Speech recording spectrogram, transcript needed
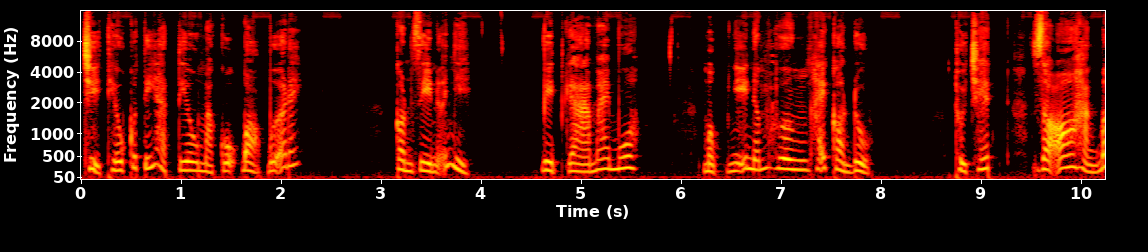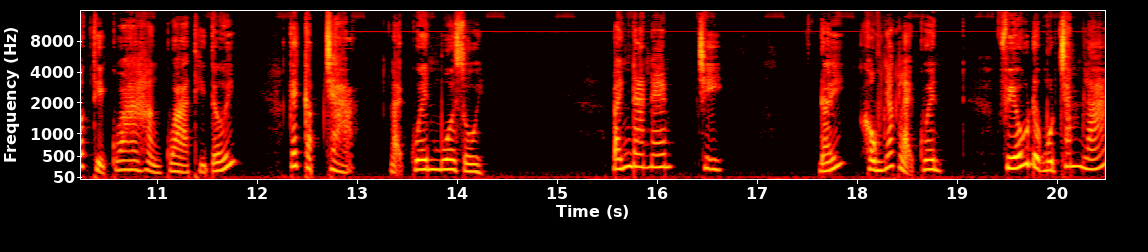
chỉ thiếu có tí hạt tiêu mà cụ bỏ bữa đấy. Còn gì nữa nhỉ? Vịt gà mai mua. Mộc nhĩ nấm hương hãy còn đủ. Thôi chết, rõ hàng bấc thì qua, hàng quà thì tới. Cái cặp chả lại quên mua rồi. Bánh đa nem, chị. Đấy, không nhắc lại quên. Phiếu được 100 lá.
